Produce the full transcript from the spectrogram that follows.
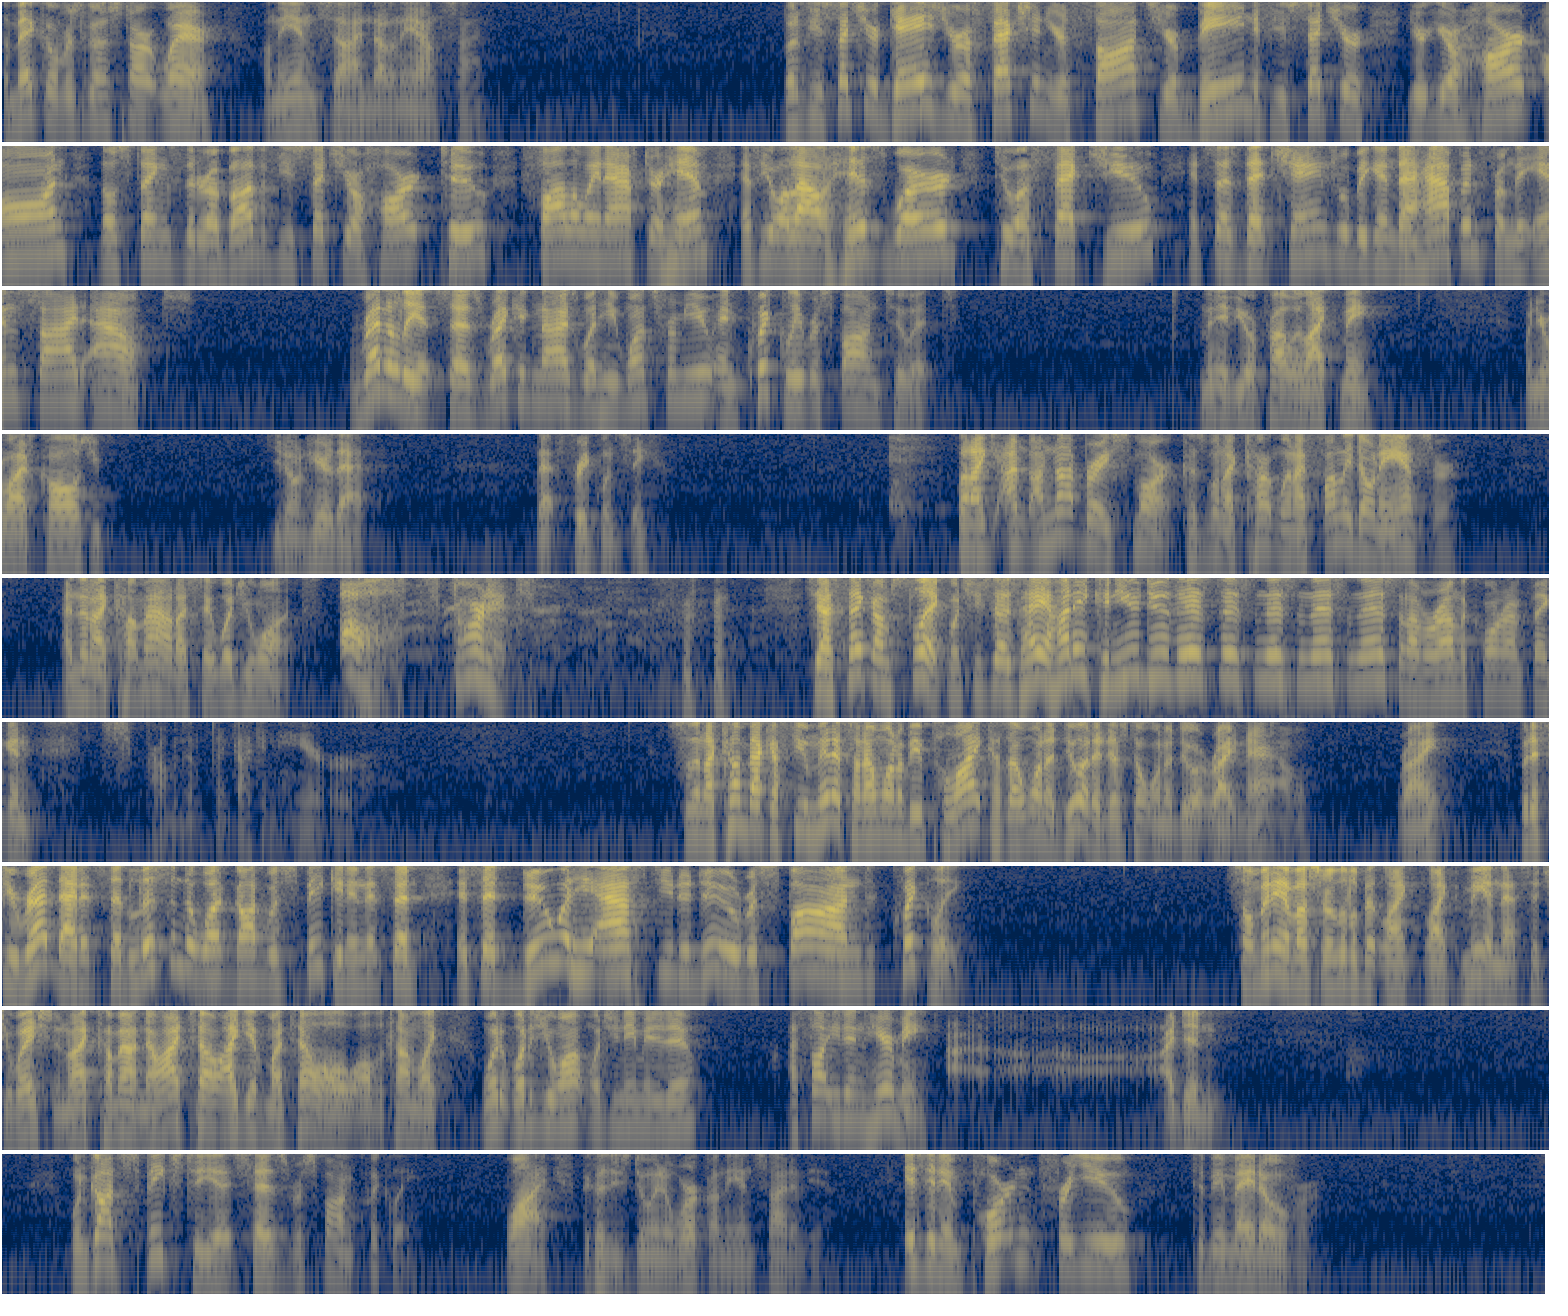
The makeover is going to start where? On the inside, not on the outside. But if you set your gaze, your affection, your thoughts, your being, if you set your, your, your heart on those things that are above, if you set your heart to following after Him, if you allow His word to affect you, it says that change will begin to happen from the inside out. Readily, it says, recognize what He wants from you and quickly respond to it. Many of you are probably like me. When your wife calls, you, you don't hear that, that frequency. But I, am not very smart because when I come, when I finally don't answer, and then I come out, I say, "What'd you want?" Oh, darn it! See, I think I'm slick when she says, "Hey, honey, can you do this, this, and this, and this, and this?" And I'm around the corner, I'm thinking, she probably doesn't think I can hear her. So then I come back a few minutes and I want to be polite because I want to do it. I just don't want to do it right now, right? But if you read that, it said, listen to what God was speaking, and it said, it said, do what He asked you to do, respond quickly. So many of us are a little bit like, like me in that situation. And I come out. Now, I tell, I give my tell all, all the time, like, what, what did you want? What did you need me to do? I thought you didn't hear me. I, I didn't. When God speaks to you, it says respond quickly. Why? Because He's doing a work on the inside of you. Is it important for you to be made over?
